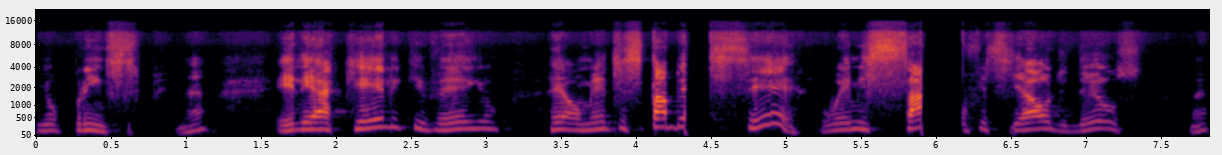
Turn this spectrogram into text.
e o príncipe, né? Ele é aquele que veio realmente estabelecer o emissário oficial de Deus, né,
